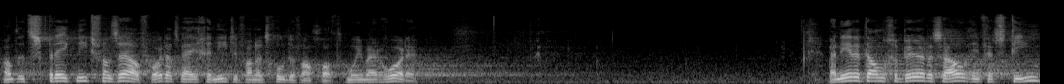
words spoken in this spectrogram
Want het spreekt niet vanzelf hoor, dat wij genieten van het goede van God. Moet je maar horen. Wanneer het dan gebeuren zal, in vers 10,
